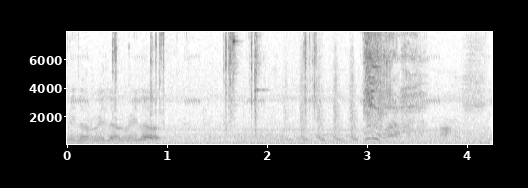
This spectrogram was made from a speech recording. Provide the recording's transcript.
Reload, reload, reload. Oh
